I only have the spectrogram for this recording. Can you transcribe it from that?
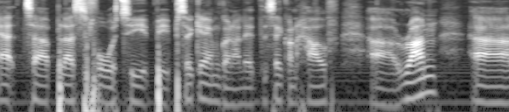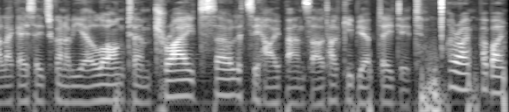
at uh, plus 40 pips. Okay I'm gonna let the second half uh, run. Uh, like I say it's gonna be a long-term trade so let's see how it pans out. I'll keep you updated. Alright bye bye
